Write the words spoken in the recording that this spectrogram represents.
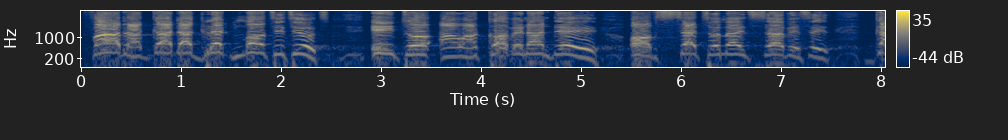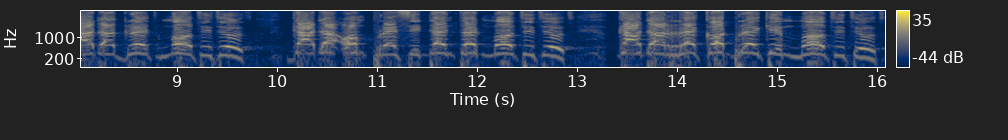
Father, gather great multitudes into our covenant day of settlement services. Gather great multitudes. Gather unprecedented multitudes. Gather record breaking multitudes.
